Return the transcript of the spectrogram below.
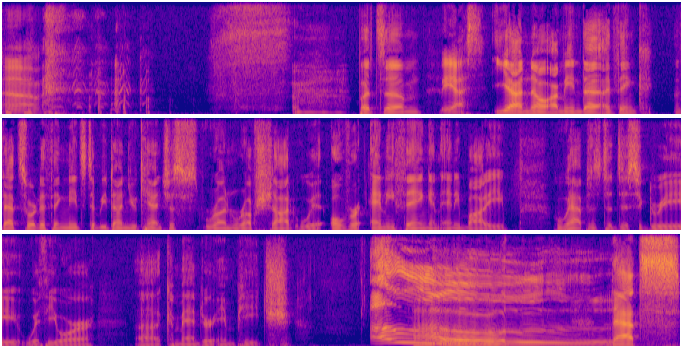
Um, But um, but yes, yeah, no, I mean that I think that sort of thing needs to be done. You can't just run roughshod with over anything and anybody who happens to disagree with your uh, commander impeach. Oh, that's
